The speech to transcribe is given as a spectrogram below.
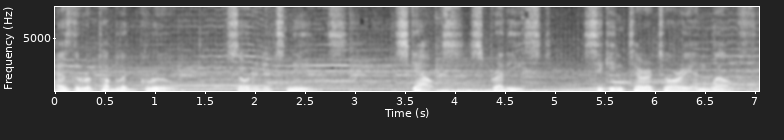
As the Republic grew, so did its needs. Scouts spread east, seeking territory and wealth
